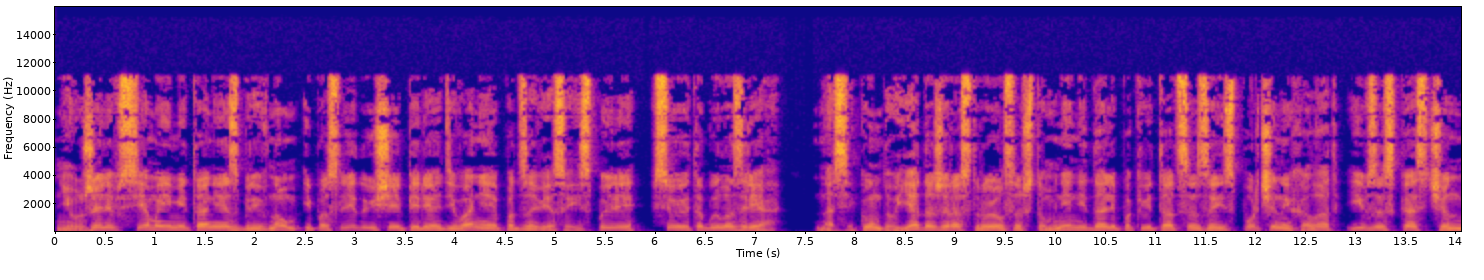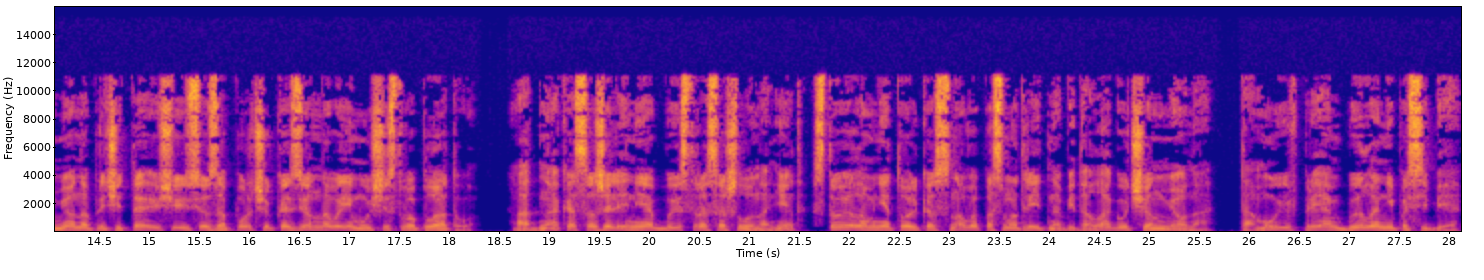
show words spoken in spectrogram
Неужели все мои метания с бревном и последующее переодевание под завесой из пыли — все это было зря? На секунду я даже расстроился, что мне не дали поквитаться за испорченный халат и взыскать с Чонмена причитающуюся за порчу казенного имущества плату. Однако сожаление быстро сошло на нет, стоило мне только снова посмотреть на бедолагу Чонмена. Тому и впрямь было не по себе.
